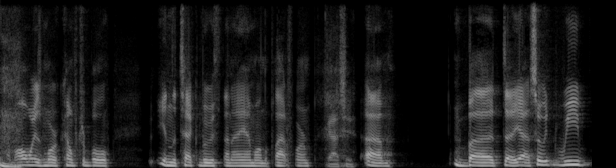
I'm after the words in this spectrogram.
I'm always more comfortable in the tech booth than I am on the platform. Gotcha. But uh, yeah, so we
